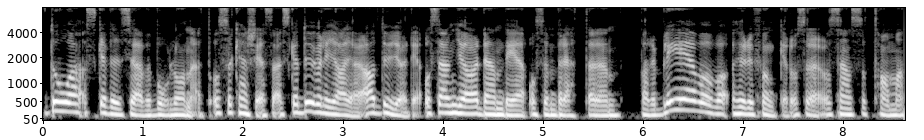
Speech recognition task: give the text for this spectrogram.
då ska vi se över bolånet. Och så kanske är så här, ska du eller jag göra? Ja, du gör det. Och sen gör den det och sen berättar den vad det blev och vad, hur det funkade. och sådär. Och sen så tar man,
